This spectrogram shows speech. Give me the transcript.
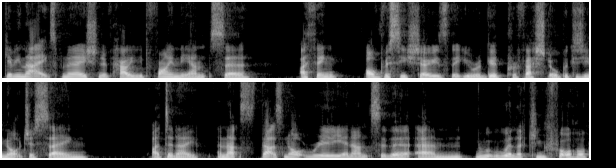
giving that explanation of how you'd find the answer. I think obviously shows that you're a good professional because you're not just saying, I don't know, and that's that's not really an answer that um, we're looking for.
